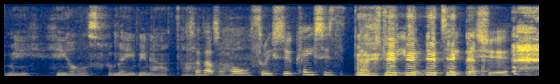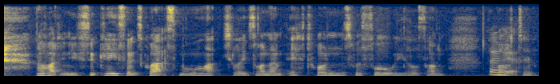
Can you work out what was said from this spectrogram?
me heels for maybe night time. So that's a whole three suitcases that you don't need to take this year. I've had a new suitcase and it's quite small actually. It's one of them it ones with four wheels on the Oh, yeah. bottom.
